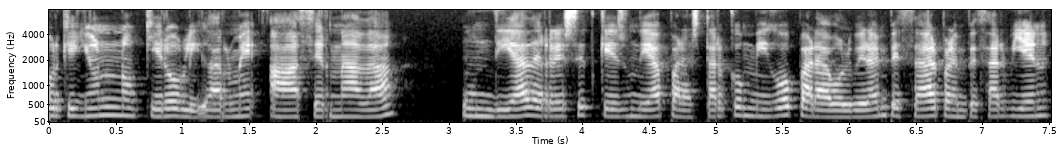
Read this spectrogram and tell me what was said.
porque yo no quiero obligarme a hacer nada un día de reset que es un día para estar conmigo, para volver a empezar, para empezar bien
